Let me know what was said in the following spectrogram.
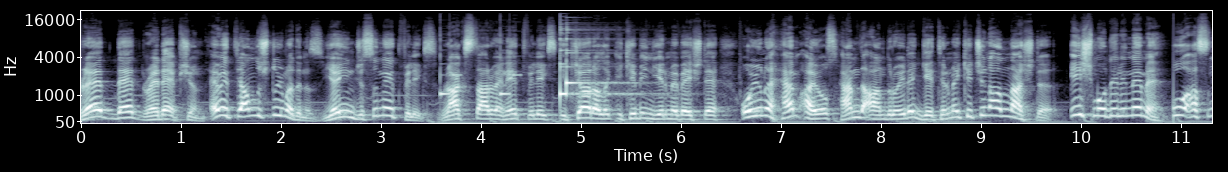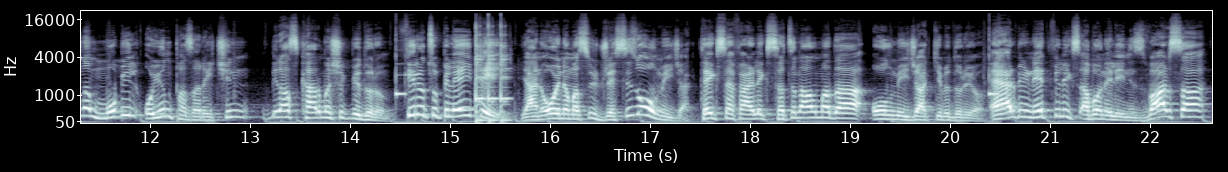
Red Dead Redemption. Evet yanlış duymadınız. Yayıncısı Netflix. Rockstar ve Netflix 2 Aralık 2025'te oyunu hem iOS hem de Android'e getirmek için anlaştı. İş modeli ne mi? Bu aslında mobil oyun pazarı için biraz karmaşık bir durum. Free to play değil. Yani oynaması ücretsiz olmayacak. Tek seferlik satın alma da olmayacak gibi duruyor. Eğer bir Netflix aboneliğiniz varsa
